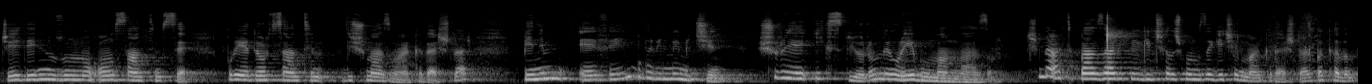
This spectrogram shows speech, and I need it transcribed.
CD'nin uzunluğu 10 santimse buraya 4 santim düşmez mi arkadaşlar? Benim EF'yi bulabilmem için şuraya x diyorum ve orayı bulmam lazım. Şimdi artık benzerlikle ilgili çalışmamıza geçelim arkadaşlar. Bakalım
